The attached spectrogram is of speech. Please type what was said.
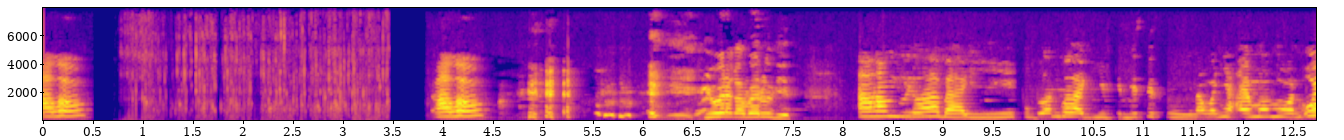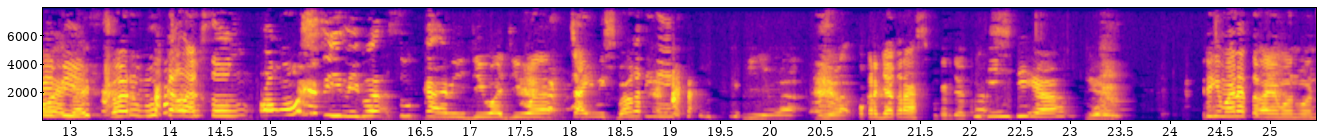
Halo. Halo. Gimana kabar lu gitu? Alhamdulillah baik. Kebetulan gue lagi bikin bisnis nih, namanya Ayam Momon. Oh ya ini baru buka langsung promosi nih gue suka nih jiwa-jiwa Chinese banget ini. Gila, gila. Pekerja keras, pekerja keras. Kinci ya. Iya. Jadi gimana tuh ayam mon mon?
